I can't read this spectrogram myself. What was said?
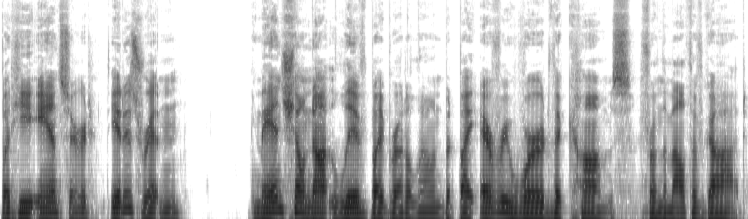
But he answered, It is written, Man shall not live by bread alone, but by every word that comes from the mouth of God.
